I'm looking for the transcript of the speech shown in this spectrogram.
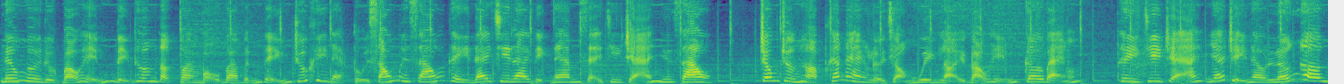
nếu người được bảo hiểm bị thương tật toàn bộ và vĩnh viễn trước khi đạt tuổi 66 thì Daichi Life Việt Nam sẽ chi trả như sau. Trong trường hợp khách hàng lựa chọn quyền lợi bảo hiểm cơ bản, thì chi trả giá trị nào lớn hơn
